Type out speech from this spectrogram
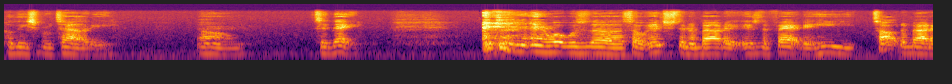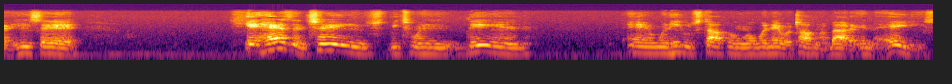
police brutality um, today. and what was uh, so interesting about it is the fact that he talked about it. He said it hasn't changed between then and when he was talking when they were talking about it in the 80s.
